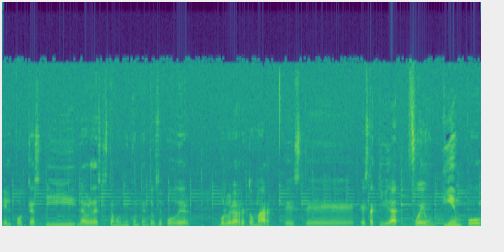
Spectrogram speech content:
el podcast y la verdad es que estamos muy contentos de poder volver a retomar este esta actividad. Fue un tiempo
